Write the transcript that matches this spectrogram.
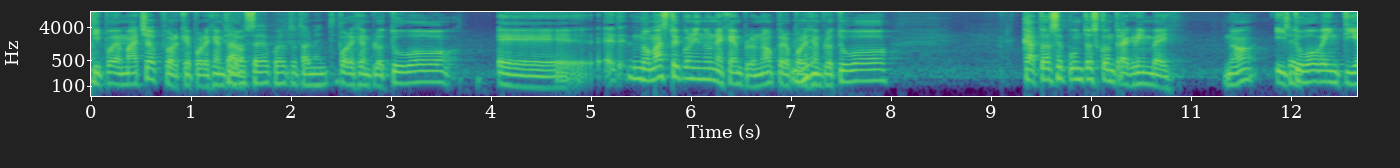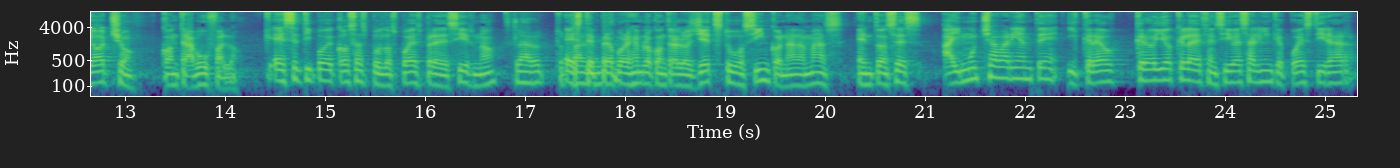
tipo de matchup porque, por ejemplo, Claro, estoy de acuerdo totalmente. por ejemplo, tuvo. eh, eh, nomás estoy poniendo un ejemplo, ¿no? Pero, por ejemplo, tuvo 14 puntos contra Green Bay, ¿no? Y Sí. tuvo 28 contra Buffalo. Ese tipo de cosas, pues los puedes predecir, ¿no? Claro, totalmente. Este, pero por ejemplo, contra los Jets tuvo 5 nada más. Entonces, hay mucha variante y creo, creo yo que la defensiva es alguien que puedes tirar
